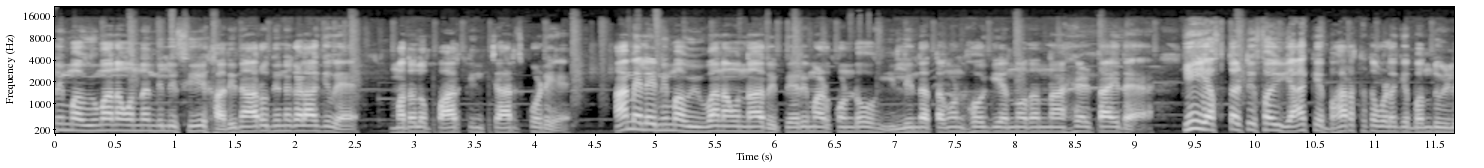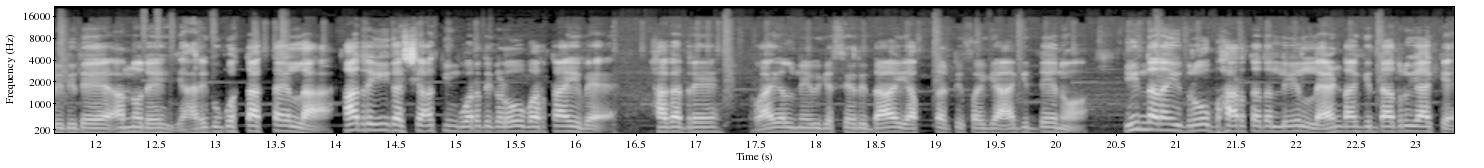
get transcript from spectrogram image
ನಿಮ್ಮ ವಿಮಾನವನ್ನು ನಿಲ್ಲಿಸಿ ಹದಿನಾರು ದಿನಗಳಾಗಿವೆ. ಮೊದಲು ಪಾರ್ಕಿಂಗ್ ಚಾರ್ಜ್ ಕೊಡಿ. ಆಮೇಲೆ ನಿಮ್ಮ ವಿಮಾನವನ್ನು ರಿಪೇರಿ ಮಾಡಿಕೊಂಡು ಇಲ್ಲಿಂದ ತಗೊಂಡು ಹೋಗಿ ಅನ್ನೋದನ್ನು ಹೇಳ್ತಾ ಇದೆ. ಈ ಎಫ್ ತರ್ಟಿ ಫೈವ್ ಯಾಕೆ ಭಾರತದ ಒಳಗೆ ಬಂದು ಇಳಿದಿದೆ ಅನ್ನೋದೇ ಯಾರಿಗೂ ಗೊತ್ತಾಗ್ತಾ ಇಲ್ಲ. ಆದ್ರೆ ಈಗ ಶಾಕಿಂಗ್ ವರದಿಗಳು ಬರ್ತಾ ಇವೆ. ಹಾಗಾದ್ರೆ ರಾಯಲ್ ನೇವಿಗೆ ಸೇರಿದ ಎಫ್ ತರ್ಟಿ ಫೈವ್ಗೆ ಆಗಿದ್ದೇನು? ಇಂಧನ ಇದ್ರೂ ಭಾರತದಲ್ಲಿ ಲ್ಯಾಂಡ್ ಆಗಿದ್ದಾದ್ರೂ ಯಾಕೆ?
